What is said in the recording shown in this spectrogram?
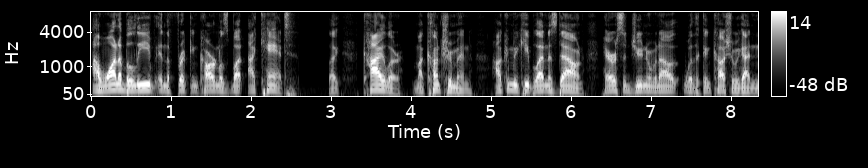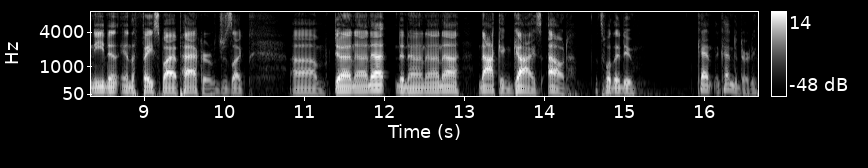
I want to believe in the freaking Cardinals, but I can't. Like Kyler, my countryman, how can we keep letting us down? Harrison Jr. went out with a concussion. We got kneed in, in the face by a Packer, just like um, da na na da na na na knocking guys out. That's what they do. Kind kind of dirty.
